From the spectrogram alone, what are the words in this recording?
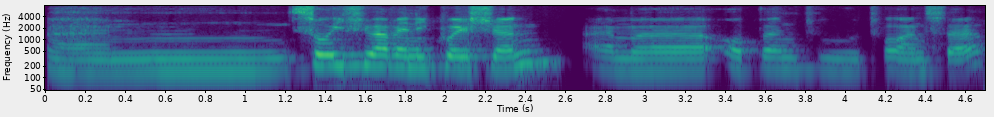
Um, so if you have any question, I'm uh, open to, to answer.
